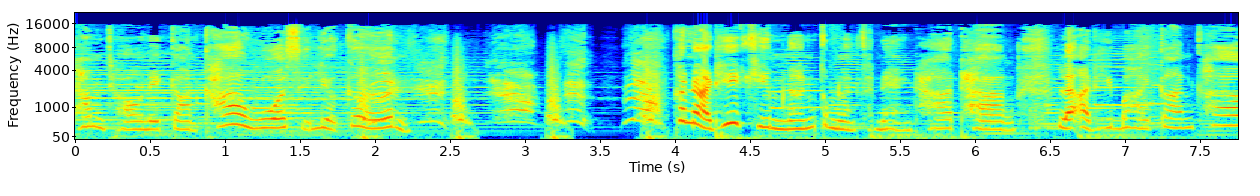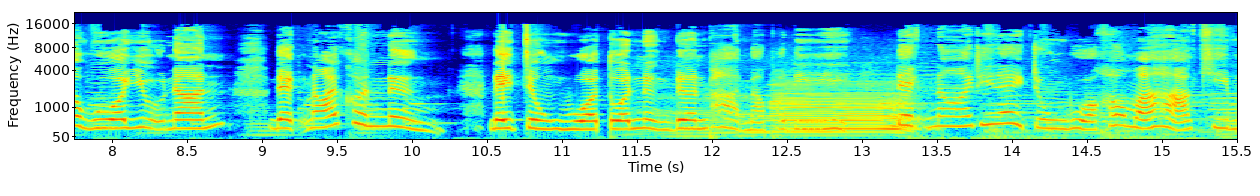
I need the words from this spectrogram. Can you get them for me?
ช่ำชองในการฆ่าวัวเสียเหลือเกิน ขณะที่คิมนั้นกำลังแสดงท่าทาง และอธิบายการฆ่าวัวอยู่นั้น เด็กน้อยคนหนึ่ง ได้จุงวัวตัวหนึ่งเดินผ่านมาพอดี เด็กน้อยที่ได้จุงวัวเข้ามาหาคิม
